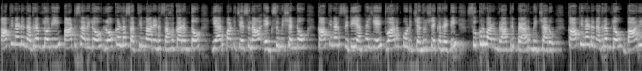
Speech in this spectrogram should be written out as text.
కాకినాడ నగరంలోని పాఠశాలలో రోకళ్ళ సత్యనారాయణ సహకారంతో ఏర్పాటు చేసిన ఎగ్జిబిషన్ను కాకినాడ సిటీ ఎమ్మెల్యే ద్వారంపూడి చంద్రశేఖర్ రెడ్డి శుక్రవారం రాత్రి ప్రారంభించారు. కాకినాడ నగరంలో భారీ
